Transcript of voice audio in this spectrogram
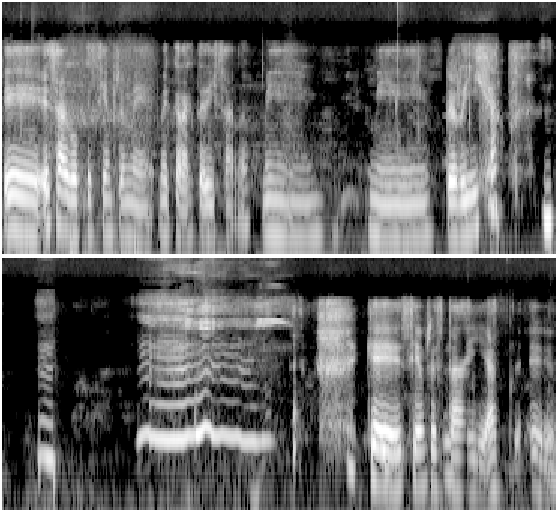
Eh, es algo que siempre me, me caracteriza, ¿no? Mi, mi perrija. que siempre está ahí eh,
